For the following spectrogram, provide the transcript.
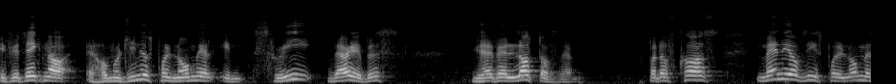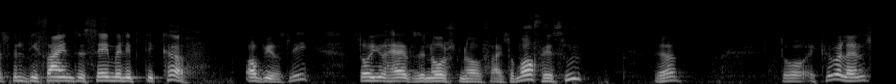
if you take now a homogeneous polynomial in three variables, you have a lot of them. But of course, many of these polynomials will define the same elliptic curve, obviously. So you have the notion of isomorphism. Yeah? So equivalence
